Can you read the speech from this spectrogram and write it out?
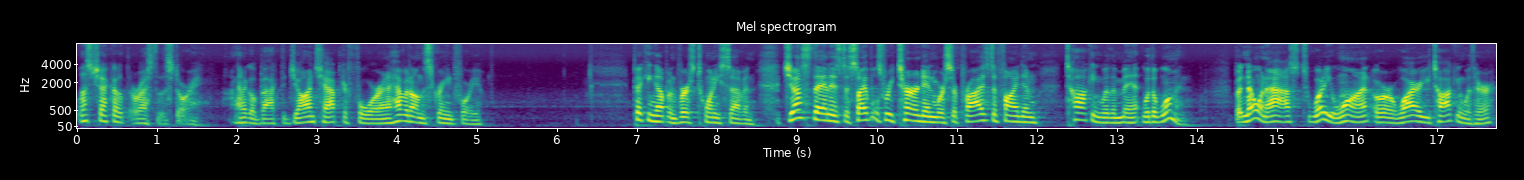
Let's check out the rest of the story. I'm going to go back to John chapter 4, and I have it on the screen for you. Picking up in verse 27. Just then his disciples returned and were surprised to find him talking with a, man, with a woman. But no one asked, What do you want? or Why are you talking with her?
